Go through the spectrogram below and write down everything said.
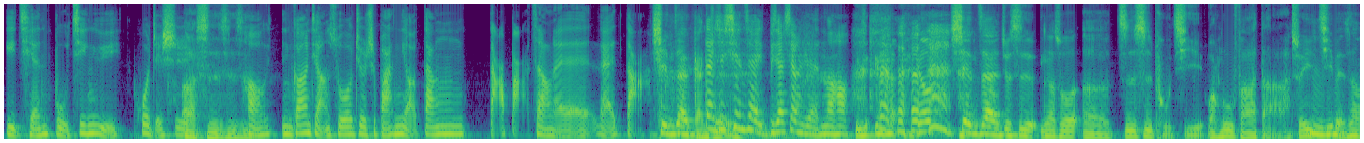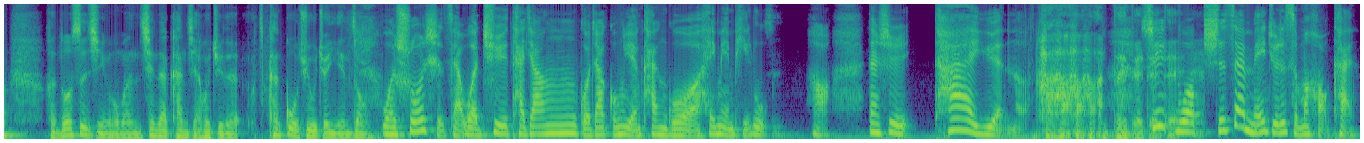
以前捕鲸鱼，或者是啊，是是是。好，你刚刚讲说，就是把鸟当打靶这样来来打。现在感觉，但是现在比较像人了哈。然后现在就是应该说，呃，知识普及，网络发达，所以基本上很多事情，我们现在看起来会觉得，看过去会觉得严重。我说实在，我去台江国家公园看过黑面琵鹭，好，但是太远了。哈哈哈哈！对对对，所以我实在没觉得什么好看。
